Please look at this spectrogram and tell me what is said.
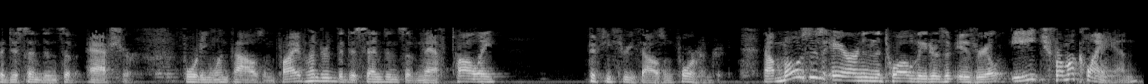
the descendants of Asher, 41,500. The descendants of Naphtali, 53,400. Now Moses, Aaron, and the 12 leaders of Israel, each from a clan,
